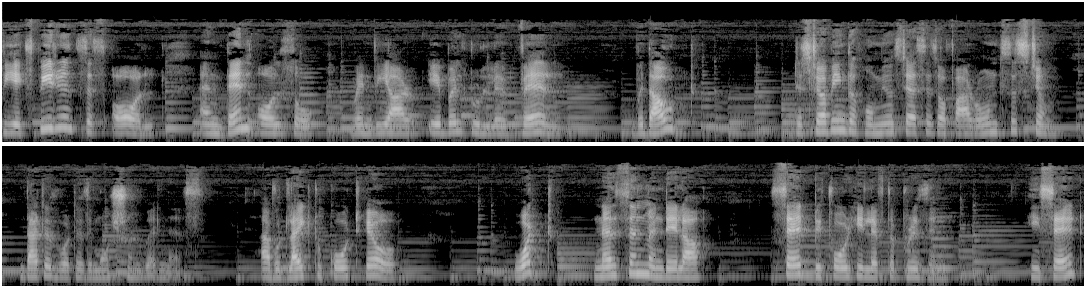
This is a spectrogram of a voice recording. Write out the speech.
we experience this all, and then also when we are able to live well without disturbing the homeostasis of our own system that is what is emotional wellness. I would like to quote here what Nelson Mandela said before he left the prison. He said,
